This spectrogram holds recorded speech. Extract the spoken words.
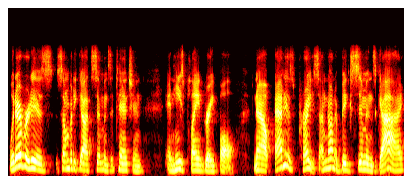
Whatever it is, somebody got Simmons' attention and he's playing great ball. Now, at his price, I'm not a big Simmons guy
